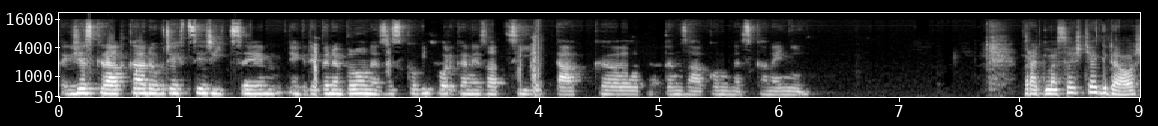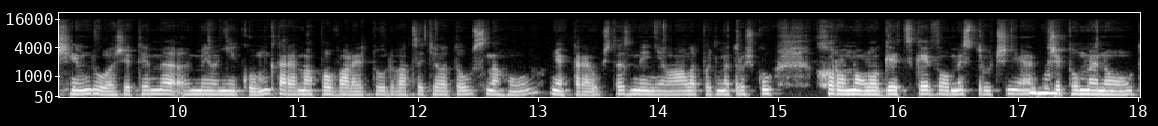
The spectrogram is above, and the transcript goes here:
Takže zkrátka dobře chci říci, kdyby nebylo neziskových organizací, tak ten zákon dneska není. Vraťme se ještě k dalším důležitým milníkům, které mapovaly tu 20-letou snahu. Některé už jste zmínila, ale pojďme trošku chronologicky, velmi stručně mm. připomenout,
